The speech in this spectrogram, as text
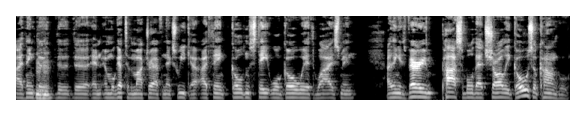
I think the, mm-hmm. the, the, and, and we'll get to the mock draft next week. I, I, think Golden State will go with Wiseman. I think it's very possible that Charlotte goes Okongwu,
